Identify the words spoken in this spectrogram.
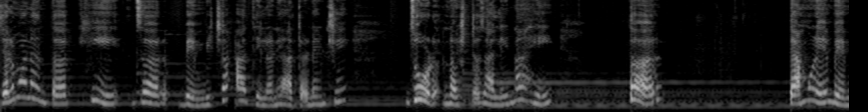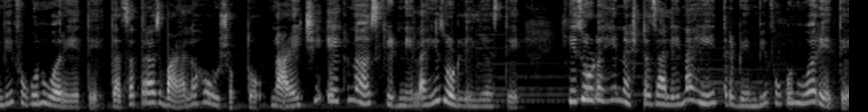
जन्मानंतर ही जर बेंबीच्या आतील आणि आतड्यांची जोड नष्ट झाली नाही तर त्यामुळे बेंबी फुगून वर येते. त्याचा त्रास बाळाला होऊ शकतो. नाळीची एक नस किडनीलाही जोडलेली असते. ही जोडही नष्ट झाली नाही तर बेंबी फुगून वर येते.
